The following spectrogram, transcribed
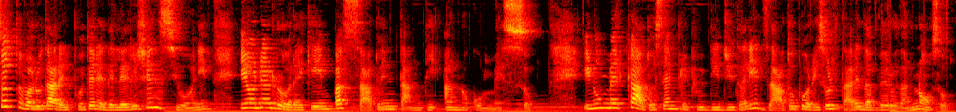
Sottovalutare il potere delle recensioni è un errore che in passato in tanti hanno commesso. In un mercato sempre più digitalizzato può risultare davvero dannoso.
